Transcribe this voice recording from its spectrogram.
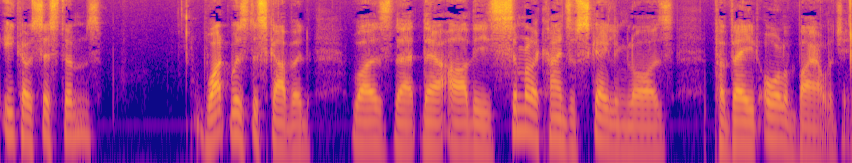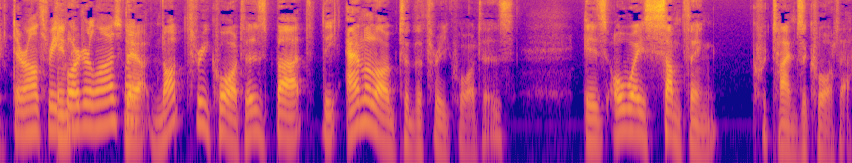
ecosystems. What was discovered was that there are these similar kinds of scaling laws pervade all of biology. They're all three quarter laws? They're not three quarters, but the analog to the three quarters is always something times a quarter.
